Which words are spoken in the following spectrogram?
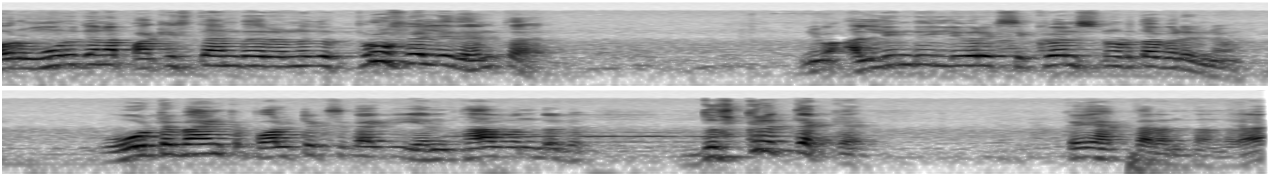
ಅವರು ಮೂರು ಜನ ಪಾಕಿಸ್ತಾನದವರು ಅನ್ನೋದು ಪ್ರೂಫ್ ಎಲ್ಲಿದೆ ಅಂತ? ನೀವು ಅಲ್ಲಿಂದ ಇಲ್ಲಿವರೆಗೆ ಸೀಕ್ವೆನ್ಸ್ ನೋಡ್ತಾ ಬರ್ರಿ ನೀವು. ವೋಟ್ ಬ್ಯಾಂಕ್ ಪಾಲಿಟಿಕ್ಸ್ಗಾಗಿ ಎಂಥ ಒಂದು ದುಷ್ಕೃತ್ಯಕ್ಕೆ ಕೈ ಹಾಕ್ತಾರಂತಂದ್ರೆ,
